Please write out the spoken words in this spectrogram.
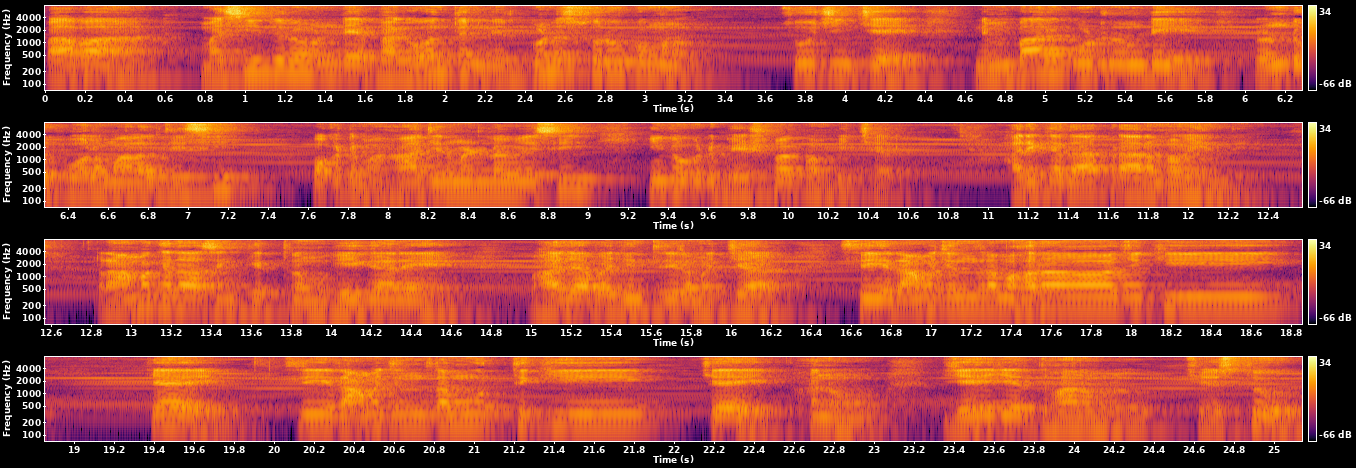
బాబా మసీదులో ఉండే భగవంతుని నిర్గుణ స్వరూపమును సూచించే నింబారగూడు నుండి రెండు పూలమాలలు తీసి ఒకటి మహాజన్మడిలో వేసి ఇంకొకటి భీష్మకు పంపించారు. హరికథ ప్రారంభమైంది. రామకథా సంకీర్తనం ముగియగానే భాజా భజంత్రీల మధ్య శ్రీ రామచంద్ర మహారాజుకి జై శ్రీ రామచంద్రమూర్తికి జై అను జయ జయధ్వానములు చేస్తూ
